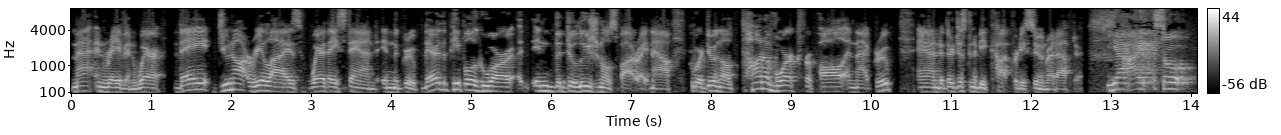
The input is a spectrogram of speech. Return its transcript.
Matt and Raven, where they do not realize where they stand in the group. They're the people who are in the delusional spot right now who are doing a ton of work for Paul and that group, and they're just going to be cut pretty soon right after. Yeah, I so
